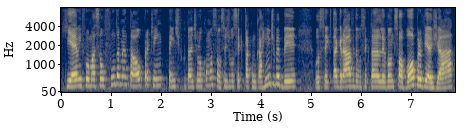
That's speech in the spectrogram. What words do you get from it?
que é informação fundamental para quem tem dificuldade de locomoção. Seja você que está com um carrinho de bebê, você que está grávida, você que está levando sua avó para viajar.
